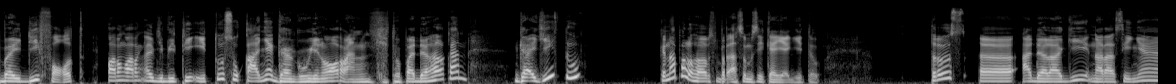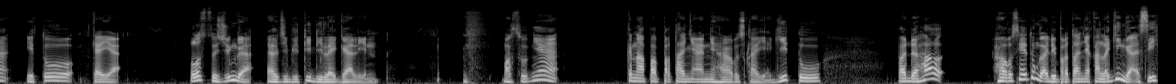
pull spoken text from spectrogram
by default orang-orang LGBT itu sukanya gangguin orang gitu. Padahal kan nggak gitu. Kenapa lo harus berasumsi kayak gitu? Terus uh, ada lagi narasinya itu kayak lo setuju nggak LGBT dilegalin? Maksudnya kenapa pertanyaannya harus kayak gitu? Padahal harusnya itu nggak dipertanyakan lagi nggak sih?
